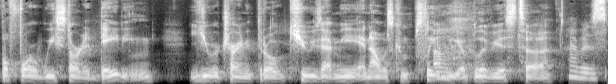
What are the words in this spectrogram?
before we started dating, you were trying to throw cues at me, and I was completely oblivious to. I was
